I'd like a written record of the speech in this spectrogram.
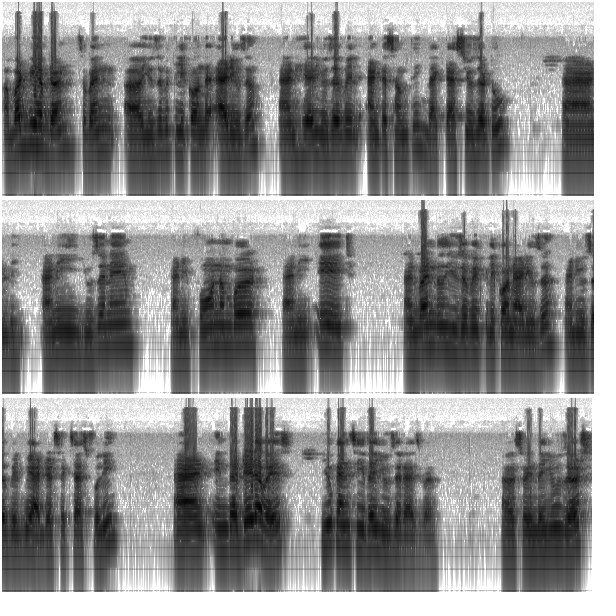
uh, what we have done so when uh, user will click on the add user and here user will enter something like test user 2 and any username any phone number any age and when the user will click on add user and user will be added successfully. And in the database you can see the user as well. Uh, so in the users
